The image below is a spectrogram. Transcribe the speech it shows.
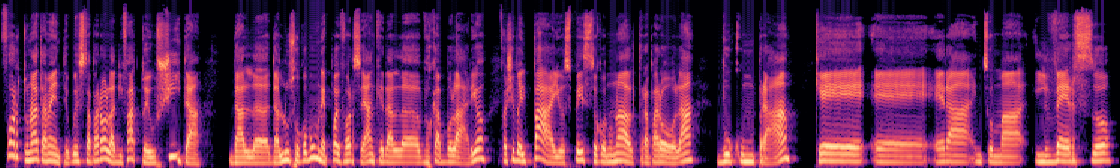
Fortunatamente questa parola di fatto è uscita dal, dall'uso comune e poi forse anche dal vocabolario. Faceva il paio spesso con un'altra parola, vucumpra, che eh, era insomma il verso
